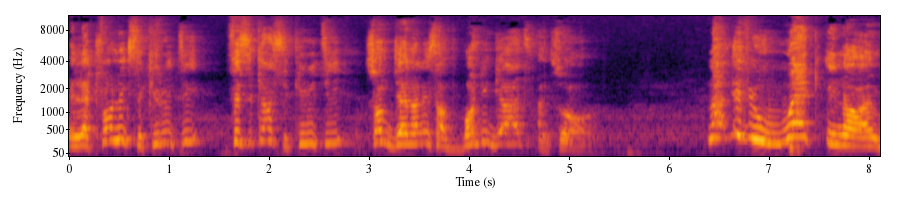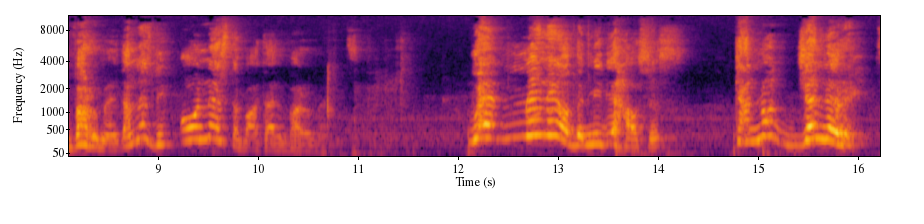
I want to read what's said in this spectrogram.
electronic security, physical security. Some journalists have bodyguards and so on. Now, if you work in our environment, and let's be honest about our environment, where many of the media houses cannot generate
